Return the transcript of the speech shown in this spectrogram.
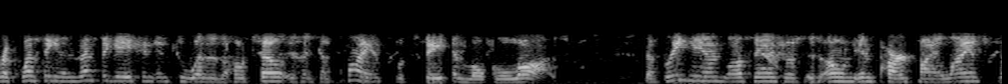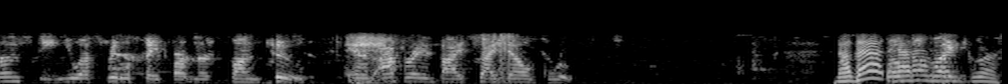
requesting an investigation into whether the hotel is in compliance with state and local laws. The Freehand Los Angeles is owned in part by Alliance Bernstein U.S. Real Estate Partners Fund 2 and is operated by Sydell Group. Now that it has to like- be gross.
